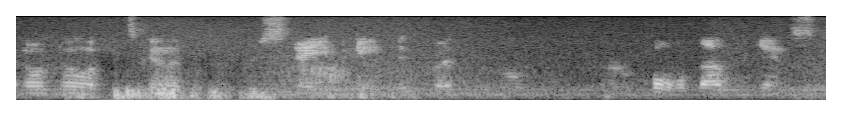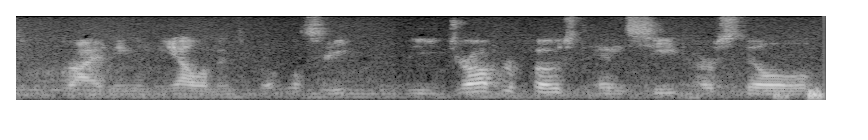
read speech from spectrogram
I don't know if it's going to stay painted, but or hold up against riding in the elements, but we'll see. The dropper post and seat are still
